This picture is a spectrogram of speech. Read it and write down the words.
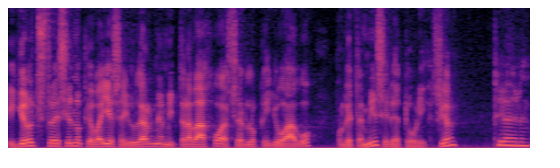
Y yo no te estoy diciendo que vayas a ayudarme a mi trabajo, a hacer lo que yo hago, porque también sería tu obligación. Claro.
